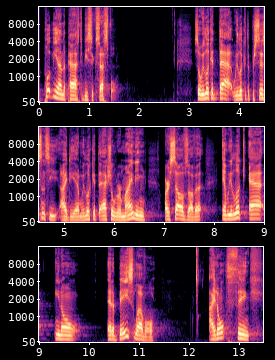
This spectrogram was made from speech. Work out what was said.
put me on the path to be successful. So we look at that, we look at the persistency idea, and we look at the actual reminding ourselves of it, and we look at, you know, at a base level, I don't think,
